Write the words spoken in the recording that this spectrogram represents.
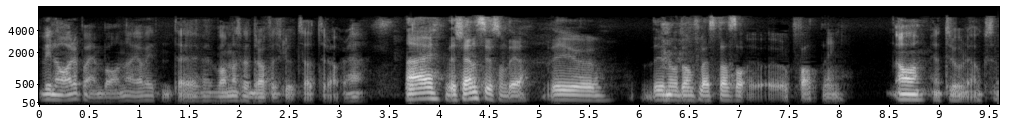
vill ha det på en bana. Jag vet inte vad man ska dra för slutsatser av det här. Nej, det känns ju som det. Det är ju, det är nog de flestas uppfattning. Ja, jag tror det också.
